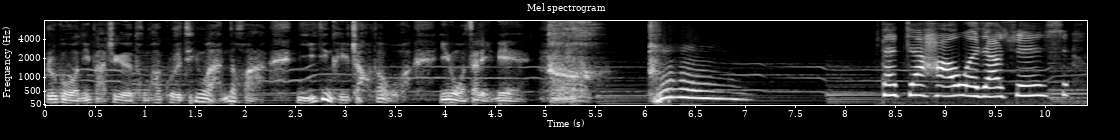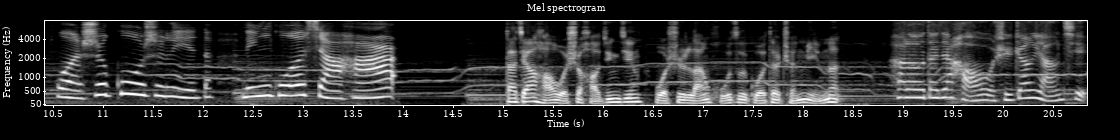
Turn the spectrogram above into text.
如果你把这个童话故事听完的话，你一定可以找到我，因为我在里面。大家好，我叫轩轩，我是故事里的邻国小孩。大家好，我是郝晶晶，我是蓝胡子国的臣民们。Hello，大家好，我是张阳气，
